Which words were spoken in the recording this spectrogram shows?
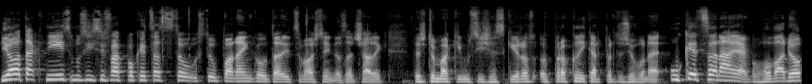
Jo, tak nic, musíš si fakt pokecat s tou, s tou panenkou tady, co máš tady na začátek. Takže to Maki musíš hezky roz, proklikat, protože ona je ukecaná jak hovado.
